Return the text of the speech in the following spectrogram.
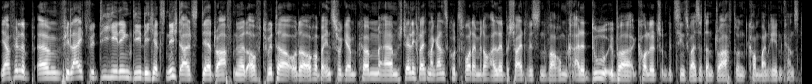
Ja, Philipp, ähm, vielleicht für diejenigen, die dich jetzt nicht als der Draft-Nerd auf Twitter oder auch bei Instagram kommen, ähm, stell dich vielleicht mal ganz kurz vor, damit auch alle Bescheid wissen, warum gerade du über College und beziehungsweise dann Draft und Combine reden kannst.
